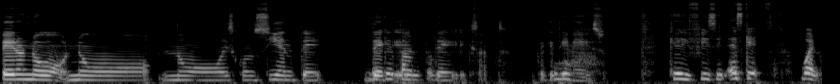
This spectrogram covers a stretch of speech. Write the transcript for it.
pero no, no, no es consciente ¿De de, qué que, tanto? de- exacto, de que Uf. tiene eso. Qué difícil. Es que, bueno,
